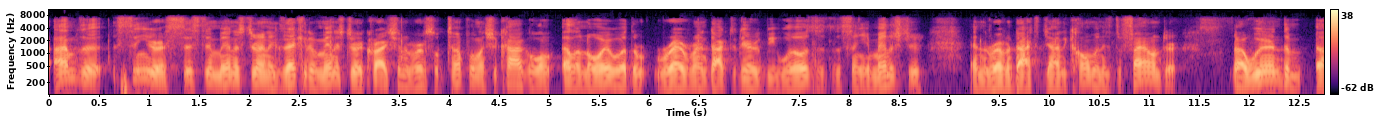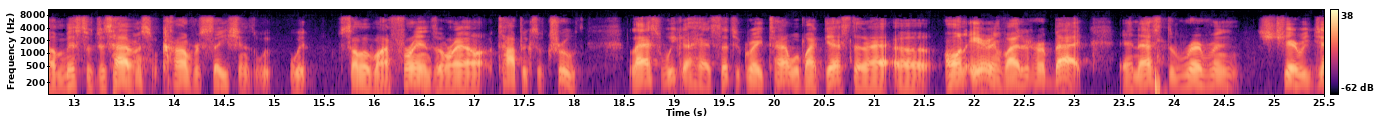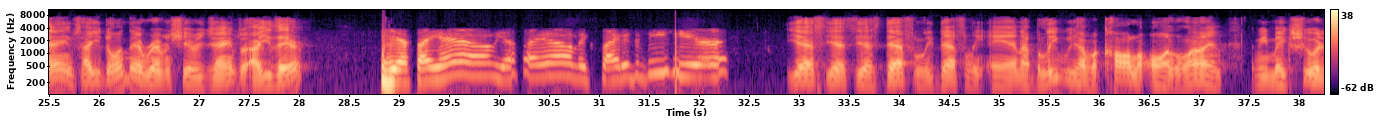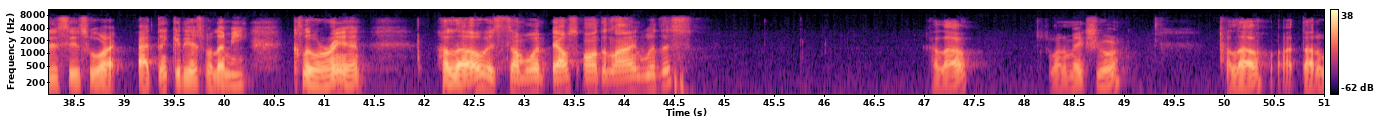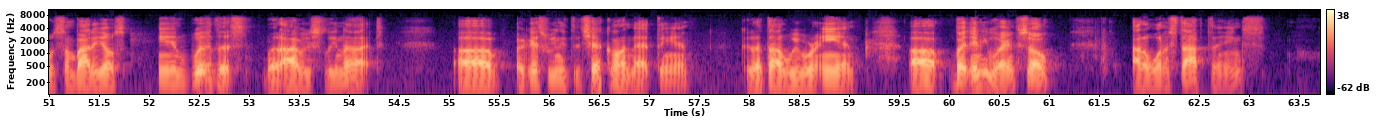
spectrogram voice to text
I'm the Senior Assistant Minister and Executive Minister at Christ Universal Temple in Chicago, Illinois, where the Reverend Dr. Derrick B. Wells is the Senior Minister and the Reverend Dr. Johnnie Colemon is the founder. Uh, we're in the uh, midst of just having some conversations with, with some of my friends around topics of truth. Last week I had such a great time with my guest that I uh, on air invited her back, and that's the Reverend Sherry James. How you doing there, Reverend Sherry James? Are you there? Yes, I am. Yes, I am. Excited to be here. Yes, yes, yes, definitely, definitely. And I believe we have a caller online. Let me make sure this is who I, I think it is, but let me clue her in. Hello, is someone else on the line with us? Hello? Want to make sure. Hello? I thought it was somebody else in with us, but obviously not. Uh, I guess we need to check on that then, because I thought we were in. Uh, but anyway, so I don't want to stop things.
